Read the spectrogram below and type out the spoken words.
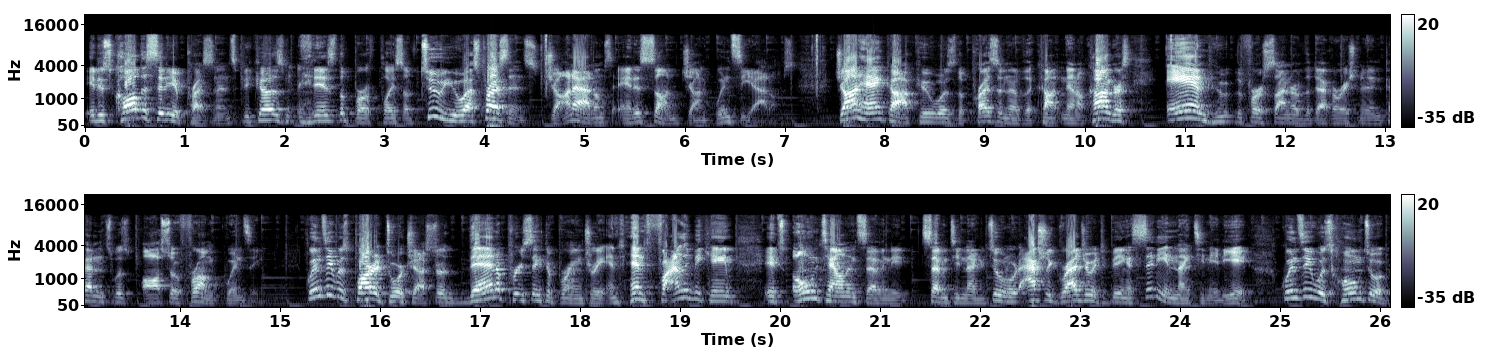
It is called the City of Presidents because it is the birthplace of two U.S. presidents, John Adams and his son, John Quincy Adams. John Hancock, who was the president of the Continental Congress and who, the first signer of the Declaration of Independence, was also from Quincy. Quincy was part of Dorchester, then a precinct of Braintree, and then finally became its own town in 70, 1792 and would actually graduate to being a city in 1988. Quincy was home to a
